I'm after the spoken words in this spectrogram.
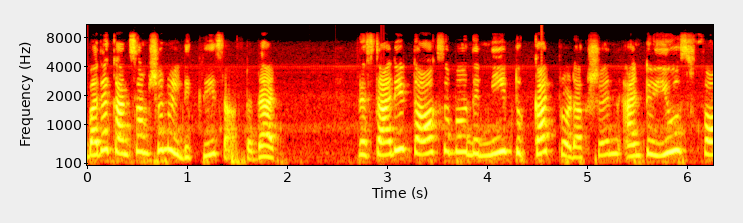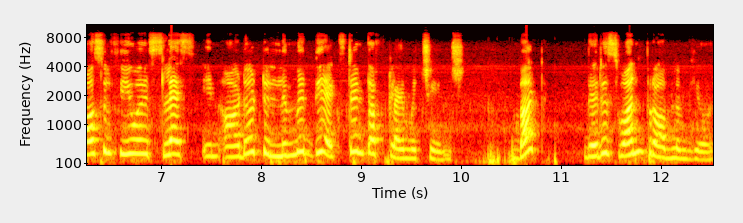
but the consumption will decrease after that. The study talks about the need to cut production and to use fossil fuels less in order to limit the extent of climate change. But there is one problem here.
